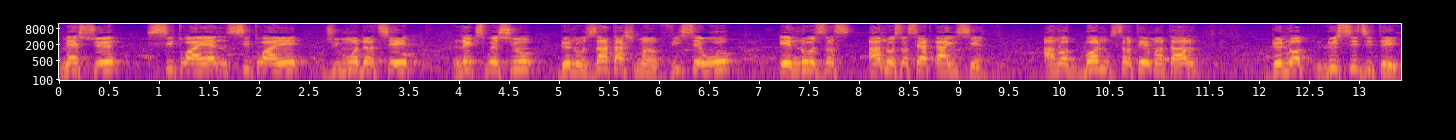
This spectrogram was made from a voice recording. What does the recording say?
messieurs, citoyennes, citoyens du monde entier, l'expression de nos attachements viscéraux et nos, à nos ancêtres haïtiens, à notre bonne santé mentale, de notre lucidité,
